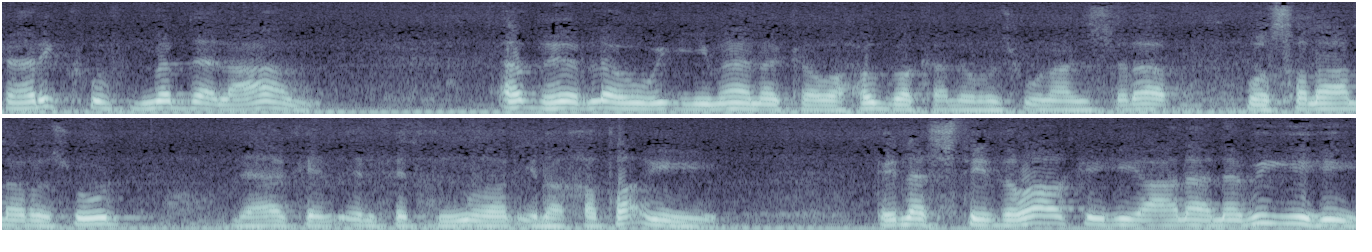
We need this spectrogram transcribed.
شاركه في المبدأ العام. أظهر له إيمانك وحبك للرسول عليه السلام والصلاة على الرسول. لكن الفت النظر إلى خطئه إلى استدراكه على نبيه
